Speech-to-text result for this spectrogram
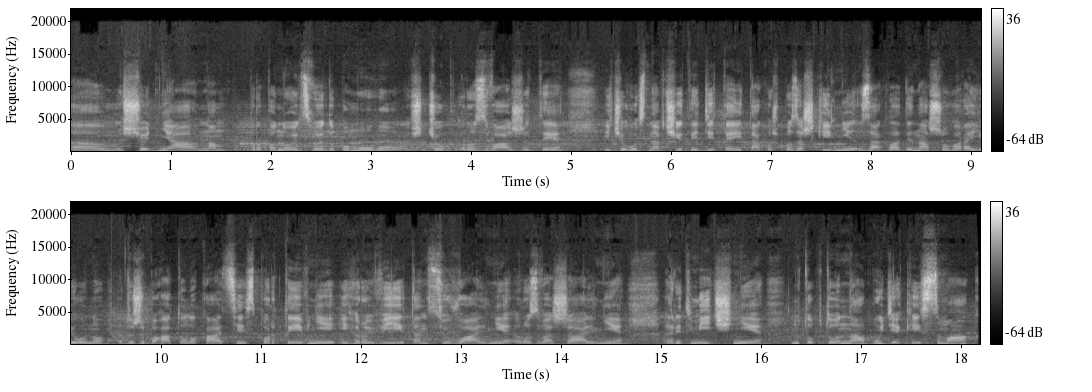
Е, Щодня нам пропонують свою допомогу, щоб розважити і чогось навчити дітей. Також позашкільні заклади нашого району. Дуже багато локацій: спортивні, ігрові, танцювальні, розважальні, ритмічні. Ну тобто на будь-який смак.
